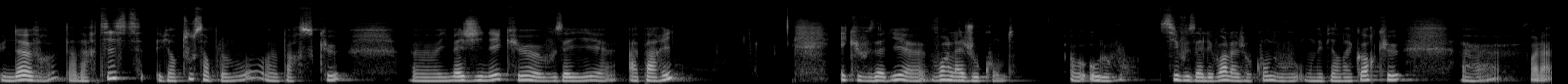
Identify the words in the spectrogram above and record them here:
une œuvre d'un artiste Eh bien, tout simplement parce que imaginez que vous ayez à Paris et que vous alliez voir la Joconde au, Louvre. Si vous allez voir la Joconde, on est bien d'accord que voilà,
